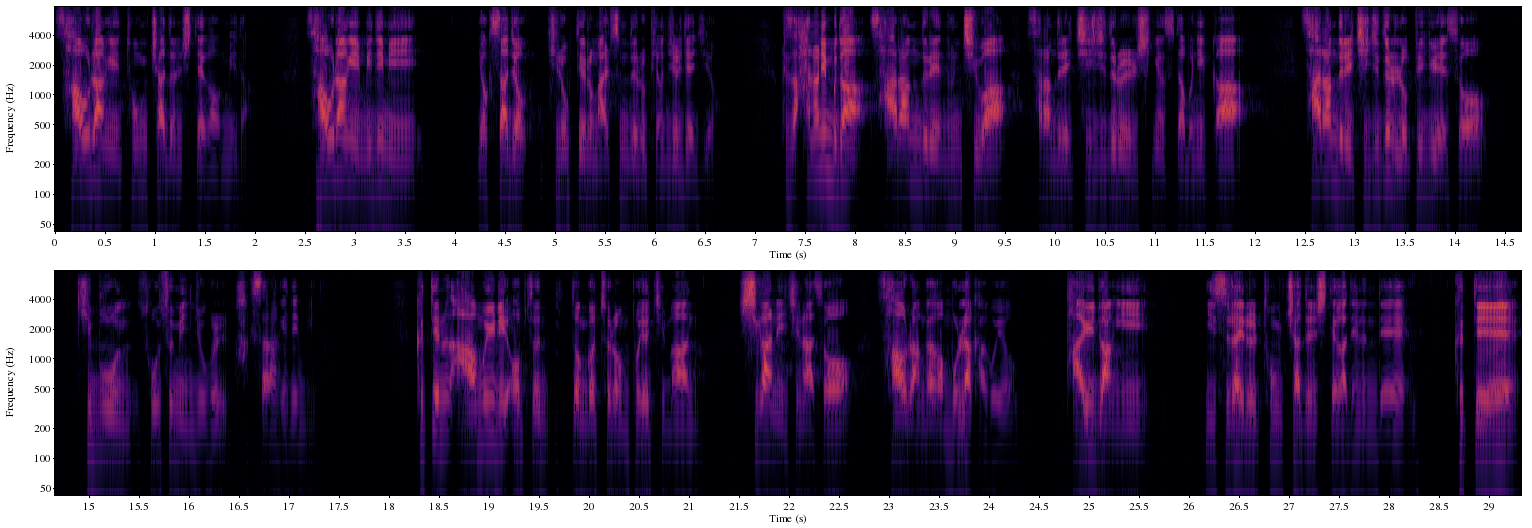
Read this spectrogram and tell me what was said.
사우랑이 통치하던 시대가 옵니다. 사우랑의 믿음이 역사적 기록대로 말씀대로 변질되지요. 그래서 하나님보다 사람들의 눈치와 사람들의 지지들을 신경 쓰다 보니까 사람들의 지지들을 높이기 위해서 기부온 소수민족을 학살하게 됩니다. 그때는 아무 일이 없었던 것처럼 보였지만 시간이 지나서 사울 왕가가 몰락하고요. 다윗 왕이 이스라엘을 통치하던 시대가 되는데 그때에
